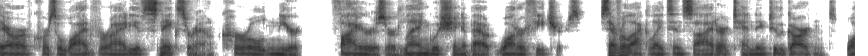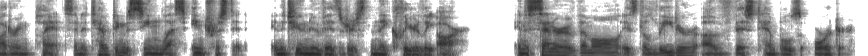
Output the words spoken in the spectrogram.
There are, of course, a wide variety of snakes around, curled near fires or languishing about water features. Several acolytes inside are tending to the gardens, watering plants, and attempting to seem less interested in the two new visitors than they clearly are. In the center of them all is the leader of this temple's order,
